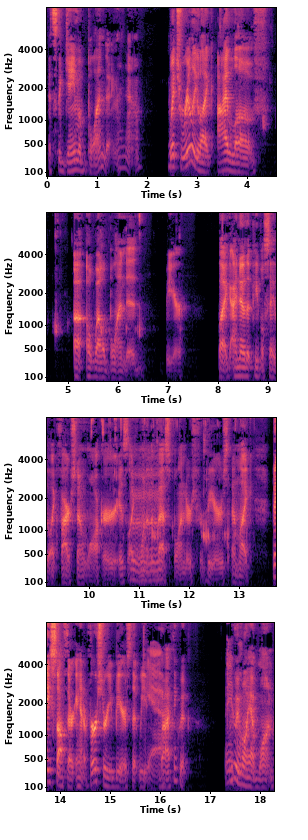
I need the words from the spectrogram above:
It's the game of blending. I know. which really like I love a, a well blended beer. Like I know that people say like Firestone Walker is like one of the Mm. best blenders for beers, and like based off their anniversary beers that we, Yeah. well, I think we, I think we've only had one.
